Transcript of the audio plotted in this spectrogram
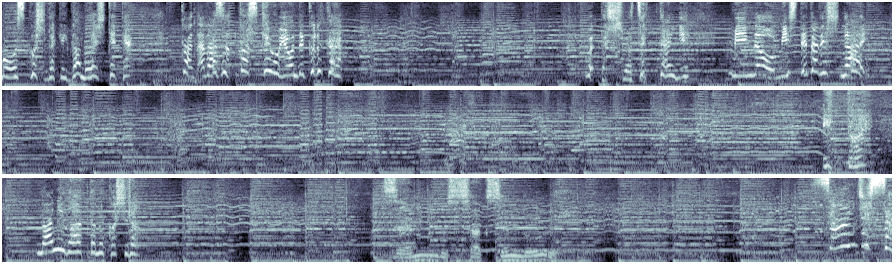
の。もう少しだけ我慢してて。必ず助けを呼んでくるから。私は絶対に。みんなを見捨てたりしない。一体何があったのかしら？全部作戦通り。サンジさん。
